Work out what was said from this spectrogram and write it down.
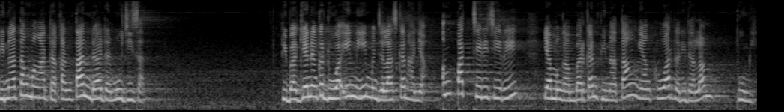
binatang mengadakan tanda dan mujizat. Di bagian yang kedua ini menjelaskan hanya empat ciri-ciri yang menggambarkan binatang yang keluar dari dalam bumi.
